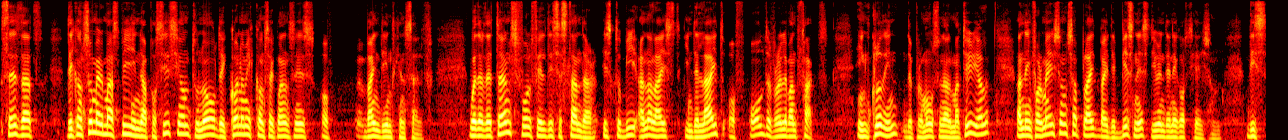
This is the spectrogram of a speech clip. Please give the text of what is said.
says that the consumer must be in a position to know the economic consequences of binding himself. Whether the terms fulfill this standard is to be analyzed in the light of all the relevant facts, including the promotional material and the information supplied by the business during the negotiation. This,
